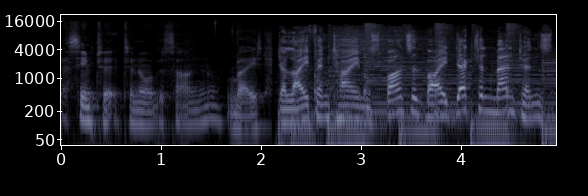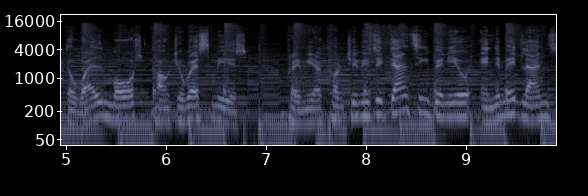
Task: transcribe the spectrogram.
uh, seem to, to know the song, you know. Right. The Life and Time, sponsored by Declan Manton's The Well Moate, County Westmeath, premier country music dancing venue in the Midlands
